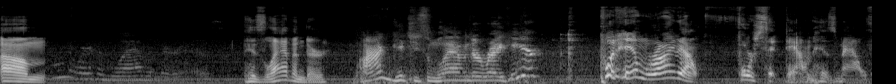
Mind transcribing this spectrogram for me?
I wonder where his lavender is. his lavender. I can get you some lavender right here. Put him right out. Force it down his mouth.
